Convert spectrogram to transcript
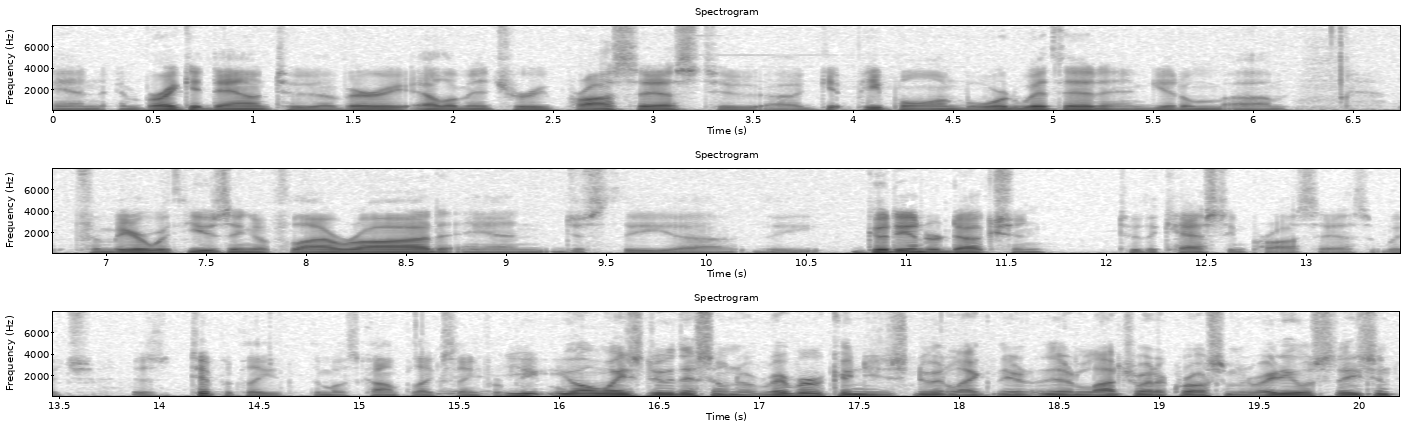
and, and break it down to a very elementary process to uh, get people on board with it and get them um, familiar with using a fly rod and just the uh, the good introduction to the casting process, which is typically the most complex thing for people. you always do this on a river? Can you just do it like there, there are lots right across from the radio station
